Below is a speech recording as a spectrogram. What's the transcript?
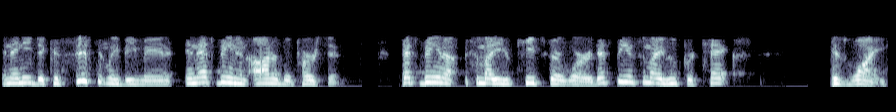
And they need to consistently be men, and that's being an honorable person. That's being a, somebody who keeps their word. That's being somebody who protects his wife,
